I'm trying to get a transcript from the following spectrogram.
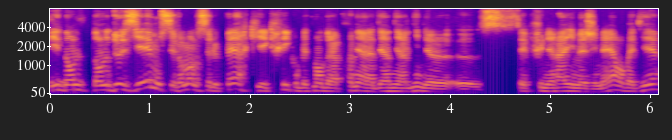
Et dans le, deuxième, où c'est vraiment c'est le père qui écrit complètement de la première à la dernière ligne ses funérailles imaginaires, on va dire.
